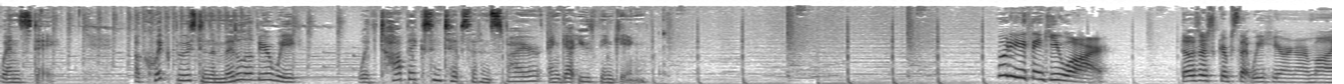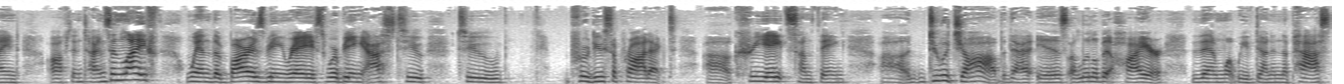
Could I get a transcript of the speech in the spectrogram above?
Wednesday, a quick boost in the middle of your week with topics and tips that inspire and get you thinking. Who do you think you are? Those are scripts that we hear in our mind oftentimes in life when the bar is being raised, we're being asked to, to produce a product, uh, create something, uh, do a job that is a little bit higher than what we've done in the past,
